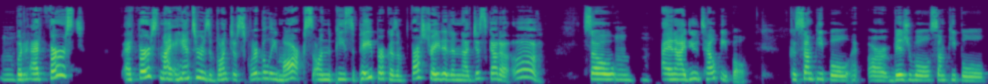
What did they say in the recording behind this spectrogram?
Mm-hmm. But at first, at first my answer is a bunch of scribbly marks on the piece of paper because I'm frustrated and I just gotta ugh. So mm-hmm. and I do tell people because some people are visual, some people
